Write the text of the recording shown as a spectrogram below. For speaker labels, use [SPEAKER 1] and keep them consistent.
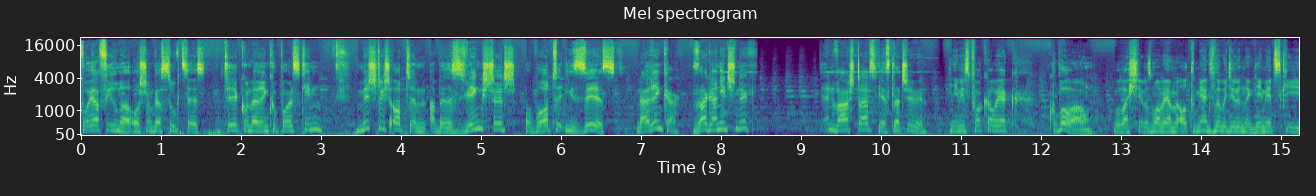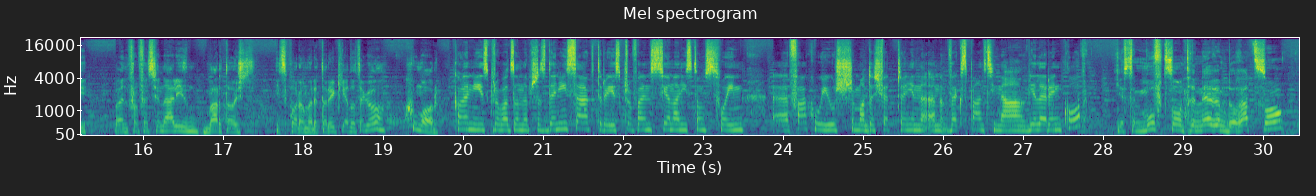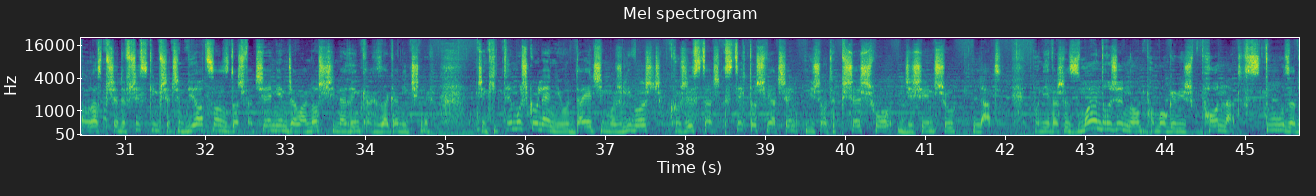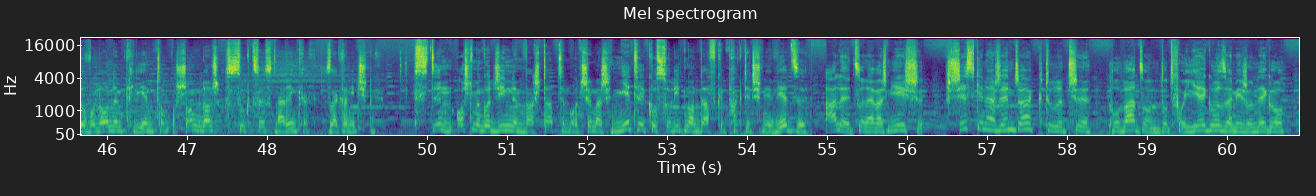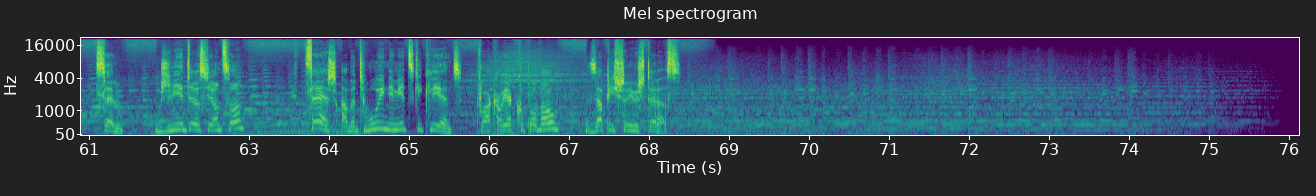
[SPEAKER 1] Twoja firma osiąga sukces tylko na rynku polskim? Myślisz o tym, aby zwiększyć obroty i zysk na rynkach zagranicznych? Ten warsztat jest dla Ciebie.
[SPEAKER 2] Niemiec płakał jak kupował, bo właśnie rozmawiamy o tym, jak zdobyć rynek niemiecki, pełen profesjonalizm, wartość i sporo merytoryki, a do tego humor.
[SPEAKER 3] Szkolenie jest prowadzone przez Denisa, który jest profesjonalistą w swoim e, fachu, już ma doświadczenie na, w ekspansji na wiele rynków.
[SPEAKER 1] Jestem mówcą, trenerem, doradcą oraz przede wszystkim przedsiębiorcą z doświadczeniem działalności na rynkach zagranicznych. Dzięki temu szkoleniu daję Ci możliwość korzystać z tych doświadczeń już od przeszło 10 lat, ponieważ z moją drużyną pomogę już ponad 100 zadowolonym klientom osiągnąć sukces na rynkach zagranicznych. Z tym 8-godzinnym warsztatem otrzymasz nie tylko solidną dawkę praktycznej wiedzy, ale co najważniejsze, wszystkie narzędzia, które Cię prowadzą do Twojego zamierzonego celu. Brzmi interesująco? Chcesz, aby Twój niemiecki klient płakał jak kupował? Zapisz się już teraz.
